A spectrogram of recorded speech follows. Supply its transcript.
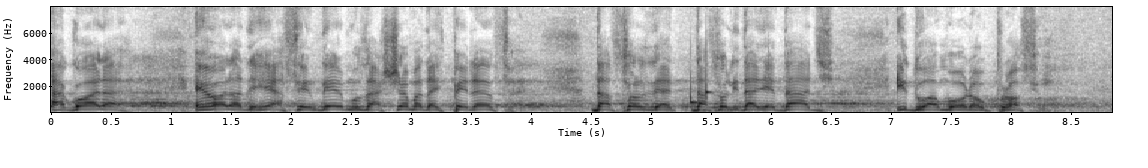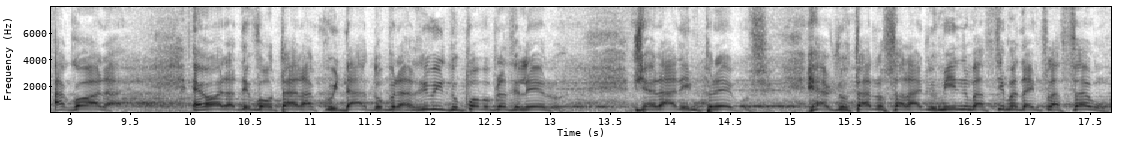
Agora é hora de reacendermos a chama da esperança, da solidariedade e do amor ao próximo. Agora é hora de voltar a cuidar do Brasil e do povo brasileiro, gerar empregos, reajustar o salário mínimo acima da inflação,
